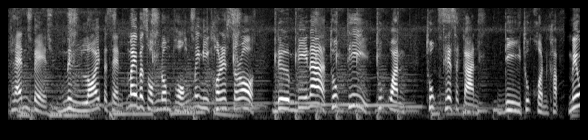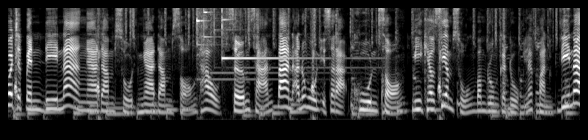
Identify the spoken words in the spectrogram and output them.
plant-based 100%ไม่ผสมนมผง ไม่มีคอเลสเตอรอล ดื่มดีน่าทุกที่ทุกวันทุกเทศกาล ดีทุกคนครับ ไม่ว่าจะเป็นดีน่างาดำสูตรงาดำ2เท่า เสริมสารต้านอนุมูลอิสระคูณ 2 มีแคลเซียมสูงบำรุงกระดูกและฟัน ดีน่า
